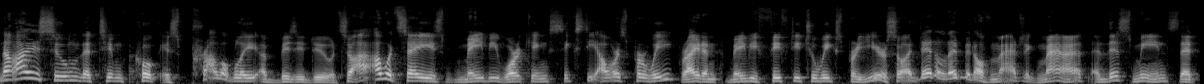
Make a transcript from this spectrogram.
Now i assume that tim cook is probably a busy dude. So i, would say he's maybe working 60 hours per week, right? And maybe 52 weeks per year. So I did a little bit of magic math, and this means that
